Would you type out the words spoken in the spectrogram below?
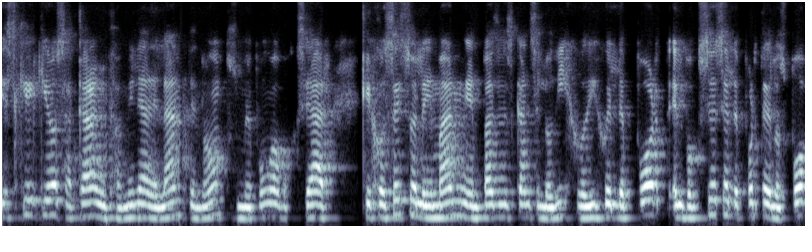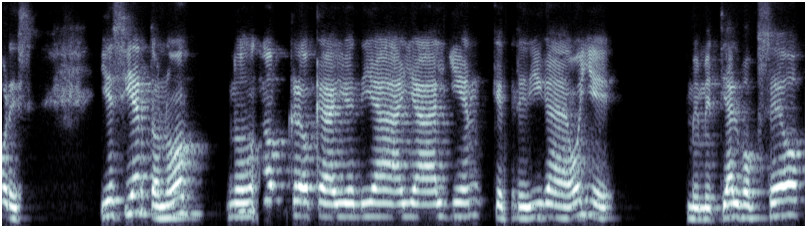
es que quiero sacar a mi familia adelante, ¿no? Pues me pongo a boxear. Que José Soleimán en paz descanse lo dijo, dijo el deporte, el boxeo es el deporte de los pobres. Y es cierto, ¿no? No, no creo que hoy en día haya alguien que te diga, oye, me metí al boxeo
